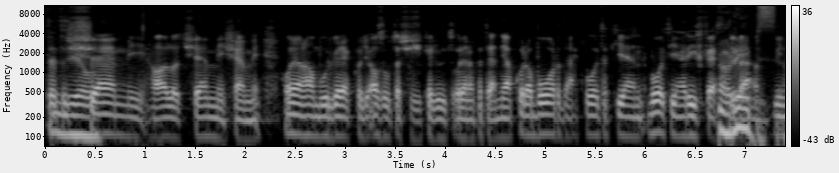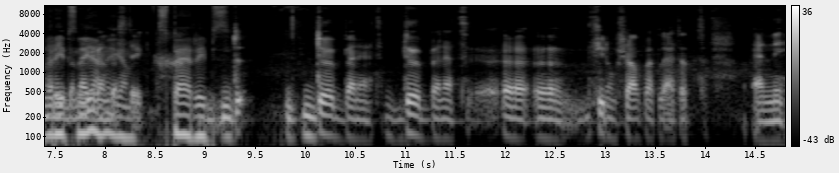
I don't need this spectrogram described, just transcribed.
tehát, hogy semmi, hallott, semmi, semmi. Olyan hamburgerek, hogy azóta se sikerült olyanokat enni. Akkor a bordák voltak ilyen, volt ilyen rib fesztivál, minden évben megrendezték. Igen, Spare ribs. D- döbbenet, döbbenet ö, ö, finomságokat lehetett enni.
